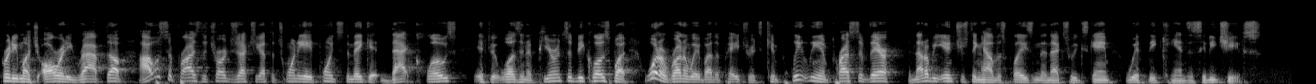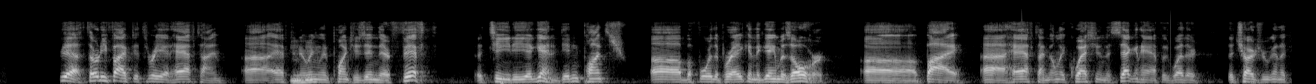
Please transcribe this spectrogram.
pretty much already wrapped up. I was surprised the Chargers actually got the 28 points to make it that close. If it was an appearance to be close, but what a runaway by the Patriots! Completely impressive there, and that'll be interesting how this plays in the next week's game with the Kansas City Chiefs. Yeah, 35 to three at halftime uh, after mm-hmm. New England punches in their fifth TD. Again, didn't punch uh, before the break, and the game was over uh, by uh, halftime. The only question in the second half was whether the Chargers were going to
